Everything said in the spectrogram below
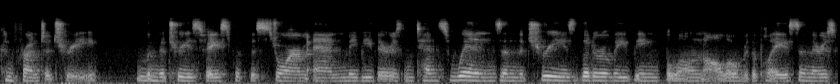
confront a tree when the tree is faced with the storm and maybe there's intense winds and the tree is literally being blown all over the place and there's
